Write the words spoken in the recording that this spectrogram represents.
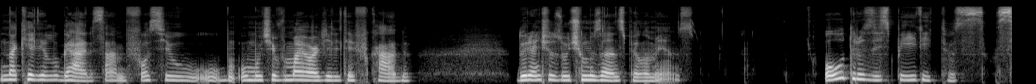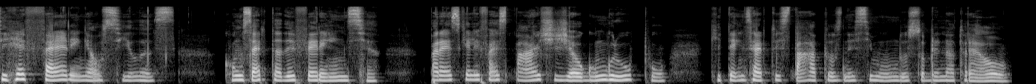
naquele lugar, sabe? Fosse o, o, o motivo maior de ele ter ficado. Durante os últimos anos, pelo menos. Outros espíritos se referem ao Silas com certa deferência. Parece que ele faz parte de algum grupo que tem certo status nesse mundo sobrenatural.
